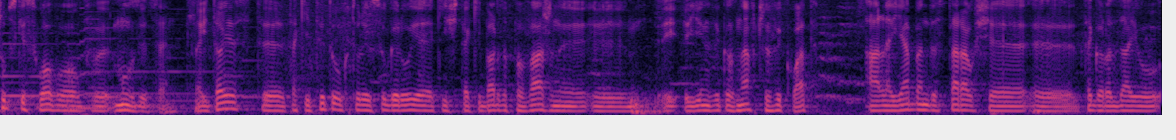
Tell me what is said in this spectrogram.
Kaszubskie słowo w muzyce. No i to jest y, taki tytuł, który sugeruje jakiś taki bardzo poważny y, y, językoznawczy wykład, ale ja będę starał się tego rodzaju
